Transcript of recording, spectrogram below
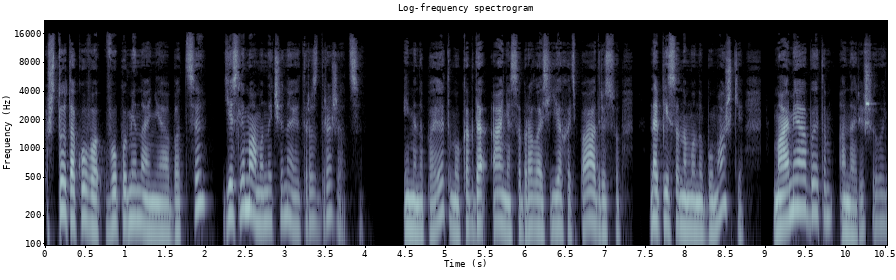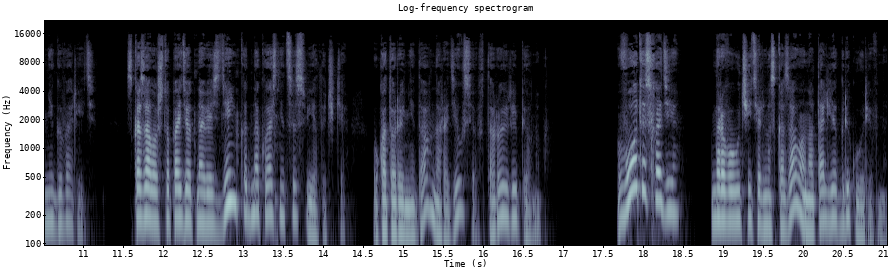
Что такого в упоминании об отце, если мама начинает раздражаться? Именно поэтому, когда Аня собралась ехать по адресу, написанному на бумажке, маме об этом она решила не говорить. Сказала, что пойдет на весь день к однокласснице Светочке, у которой недавно родился второй ребенок. «Вот и сходи», — нравоучительно сказала Наталья Григорьевна.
